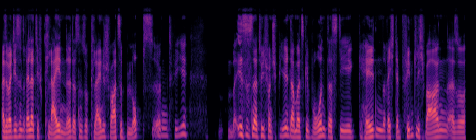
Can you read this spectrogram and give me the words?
Also weil die sind relativ klein, ne? Das sind so kleine schwarze Blobs irgendwie. Ist es natürlich von Spielen damals gewohnt, dass die Helden recht empfindlich waren. Also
